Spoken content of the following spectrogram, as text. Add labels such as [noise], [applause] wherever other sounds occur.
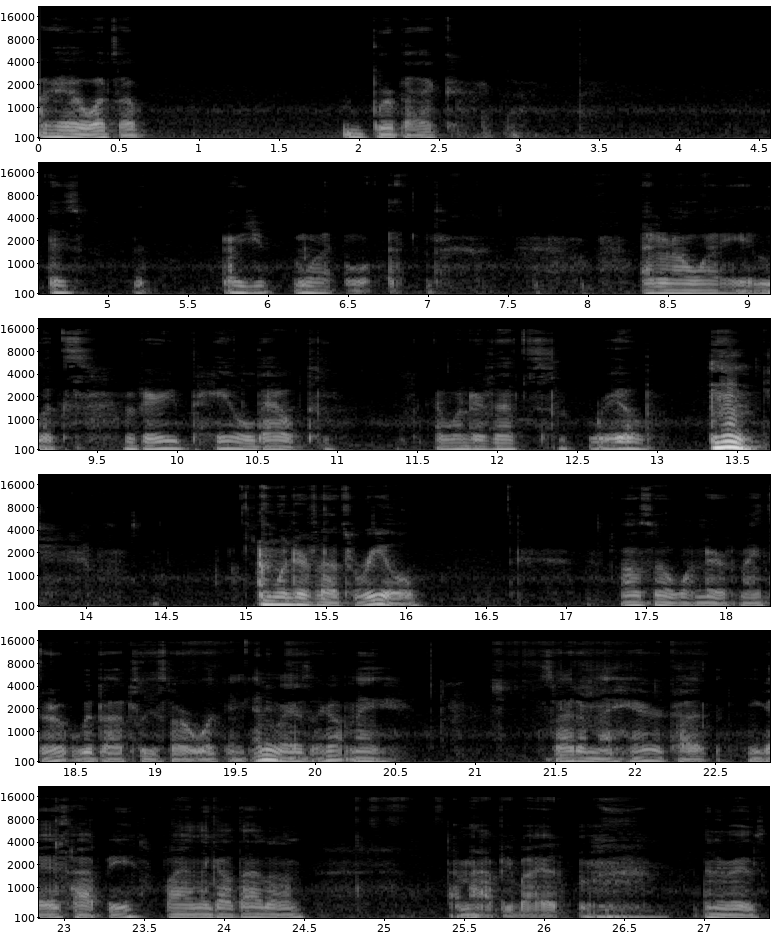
Okay, what's up? We're back. Is are you what, what? I don't know why it looks very paled out. I wonder if that's real. [clears throat] I wonder if that's real. I also wonder if my throat would actually start working. Anyways, I got my side of my hair cut. You guys happy? Finally got that done. I'm happy by it. [laughs] Anyways,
